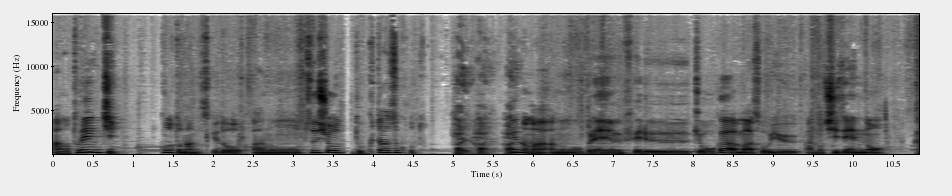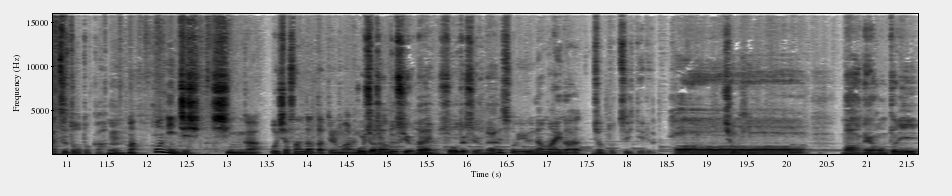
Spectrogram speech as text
あのトレンチコートなんですけどあの通称ドクターズコート。はいはいってはいいうのは、まあ、あのグレンフェル教が、まあ、そういうあの自然の活動とか、うん。まあ、本人自身がお医者さんだったっていうのもあるんお医ですけど者さんですよね、はい。そうですよね。でそういう名前がちょっとついてる。はあ。まあね本当に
